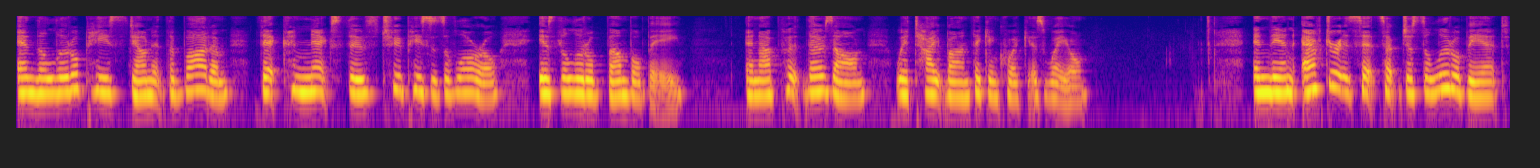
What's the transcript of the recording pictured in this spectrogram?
and the little piece down at the bottom that connects those two pieces of laurel is the little bumblebee. And I put those on with Titebond Thick and Quick as well. And then after it sets up just a little bit,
